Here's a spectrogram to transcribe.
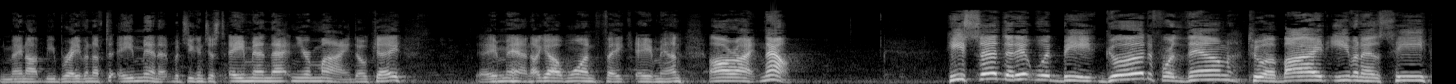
You may not be brave enough to amen it, but you can just amen that in your mind, okay? Amen. I got one fake amen. All right. Now, he said that it would be good for them to abide even as he,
